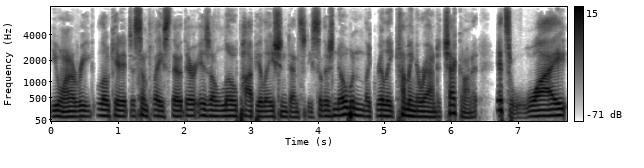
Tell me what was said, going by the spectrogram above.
You want to relocate it to some place there there is a low population density. So there's no one like really coming around to check on it. It's why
